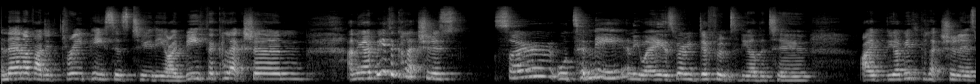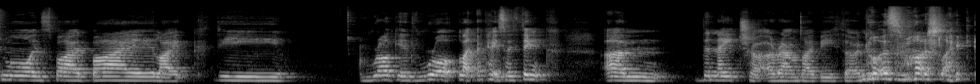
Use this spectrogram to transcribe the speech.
And then I've added three pieces to the Ibiza collection. And the Ibiza collection is so, well to me anyway, it's very different to the other two. I, the Ibiza collection is more inspired by like the rugged rock, like, okay, so think um, the nature around Ibiza, not as much like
